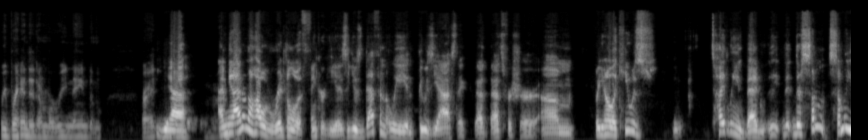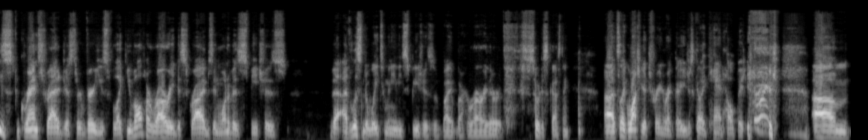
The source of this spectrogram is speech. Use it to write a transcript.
rebranded them or renamed them, right? Yeah, I mean, I don't know how original a thinker he is. He was definitely enthusiastic. That that's for sure. Um, but you know, like he was tightly in bed. There's some some of these grand strategists are very useful. Like Yuval Harari describes in one of his speeches that I've listened to way too many of these speeches by, by Harari. They're, they're so disgusting. Uh, it's like watching a train wreck. Though you just like can't help it. um,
